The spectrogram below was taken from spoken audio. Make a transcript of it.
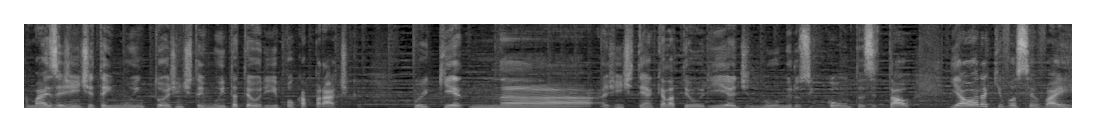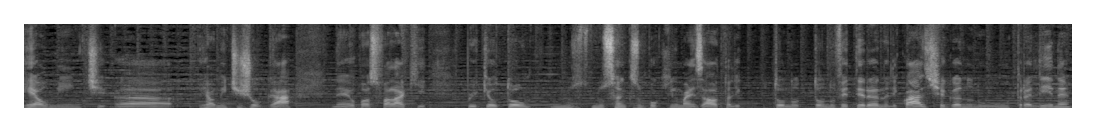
Mas a gente tem muito, a gente tem muita teoria e pouca prática porque na a gente tem aquela teoria de números e contas e tal, e a hora que você vai realmente uh, realmente jogar, né? Eu posso falar aqui porque eu tô nos, nos ranks um pouquinho mais alto ali, tô no, tô no veterano ali, quase chegando no ultra ali, né?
